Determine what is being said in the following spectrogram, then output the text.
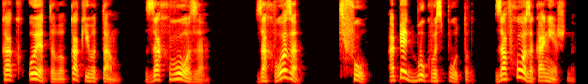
как у этого, как его там, Захвоза. Захвоза? Тьфу, опять буквы спутал. Завхоза, конечно.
